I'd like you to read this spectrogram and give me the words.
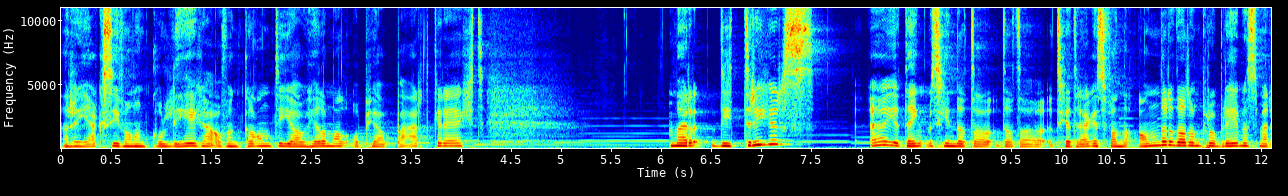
een reactie van een collega of een klant die jou helemaal op jouw paard krijgt. Maar die triggers, je denkt misschien dat dat, dat dat het gedrag is van de ander dat een probleem is, maar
